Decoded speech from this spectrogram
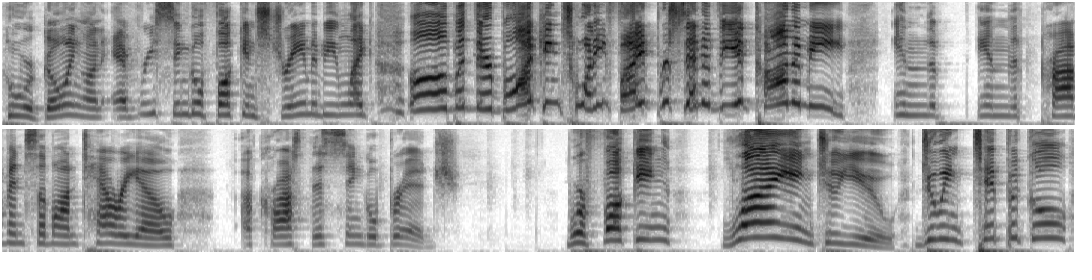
who were going on every single fucking stream and being like, "Oh, but they're blocking 25% of the economy in the in the province of Ontario across this single bridge." We're fucking lying to you, doing typical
